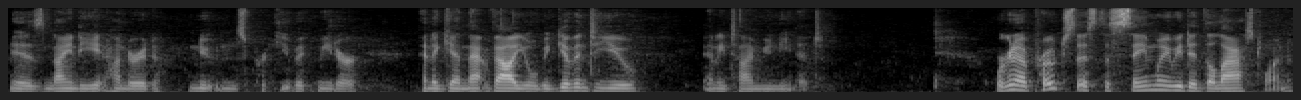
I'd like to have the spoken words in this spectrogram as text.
is 9,800 newtons per cubic meter. And again, that value will be given to you anytime you need it. We're going to approach this the same way we did the last one.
